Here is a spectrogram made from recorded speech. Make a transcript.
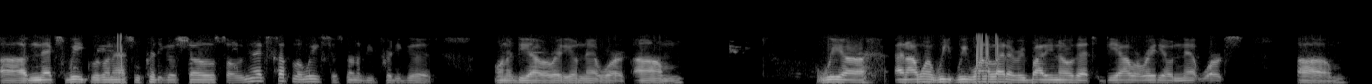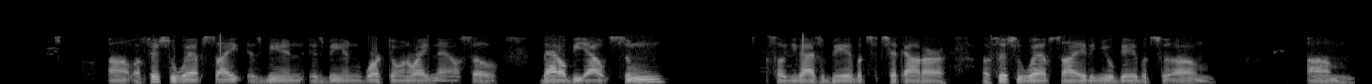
uh, next week we're gonna have some pretty good shows. So the next couple of weeks it's gonna be pretty good on the D-Hour Radio Network. Um, we are, and I want we we want to let everybody know that the D-Hour Radio Network's um, uh, official website is being is being worked on right now. So that'll be out soon. So you guys will be able to check out our official website, and you'll be able to um, um,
